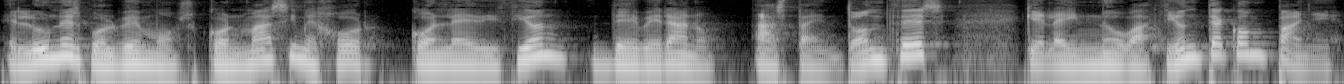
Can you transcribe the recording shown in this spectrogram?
El lunes volvemos con más y mejor, con la edición de verano. Hasta entonces, que la innovación te acompañe.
